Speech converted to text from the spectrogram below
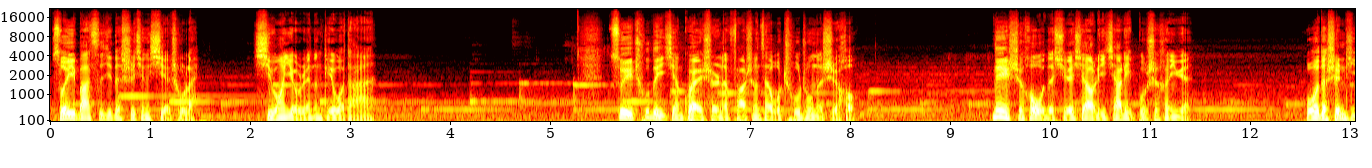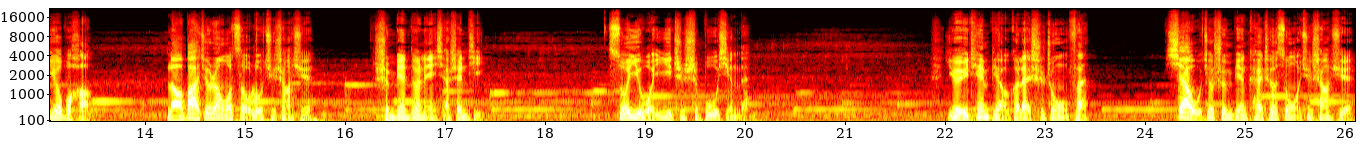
所以把自己的事情写出来，希望有人能给我答案。最初的一件怪事呢，发生在我初中的时候。那时候我的学校离家里不是很远，我的身体又不好，老爸就让我走路去上学，顺便锻炼一下身体。所以我一直是步行的。有一天表哥来吃中午饭，下午就顺便开车送我去上学。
